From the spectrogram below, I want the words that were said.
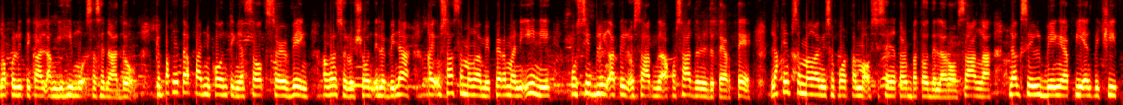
nga politikal ang gihimo sa Senado. Kipakita pa ni Conti nga self-serving ang resolusyon ilabi na kay usa sa mga mipirma niini posibleng apil usab nga akusado ni Duterte. Lakip sa mga misuporta mao si Senator Bato de la Rosa nga nagsilbing PNP chief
